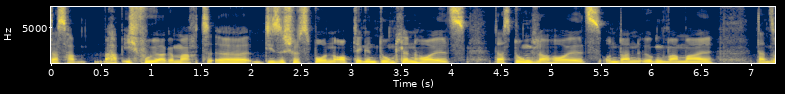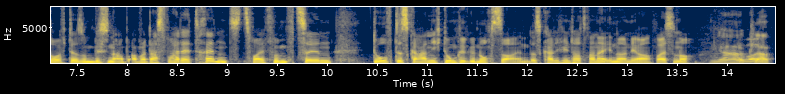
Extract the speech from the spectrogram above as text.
das habe hab ich früher gemacht, äh, diese Schiffsbodenoptik in dunklen Holz, das dunkle Holz und dann irgendwann mal, dann säuft er so ein bisschen ab. Aber das war der Trend. 2015 durfte es gar nicht dunkel genug sein. Das kann ich mich noch daran erinnern, ja. Weißt du noch? Ja, klar.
